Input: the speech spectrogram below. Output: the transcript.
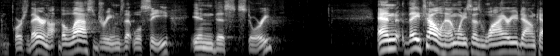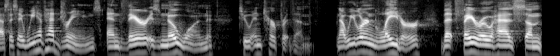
And of course, they are not the last dreams that we'll see in this story. And they tell him, when he says, Why are you downcast? They say, We have had dreams, and there is no one to interpret them. Now, we learn later that Pharaoh has some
